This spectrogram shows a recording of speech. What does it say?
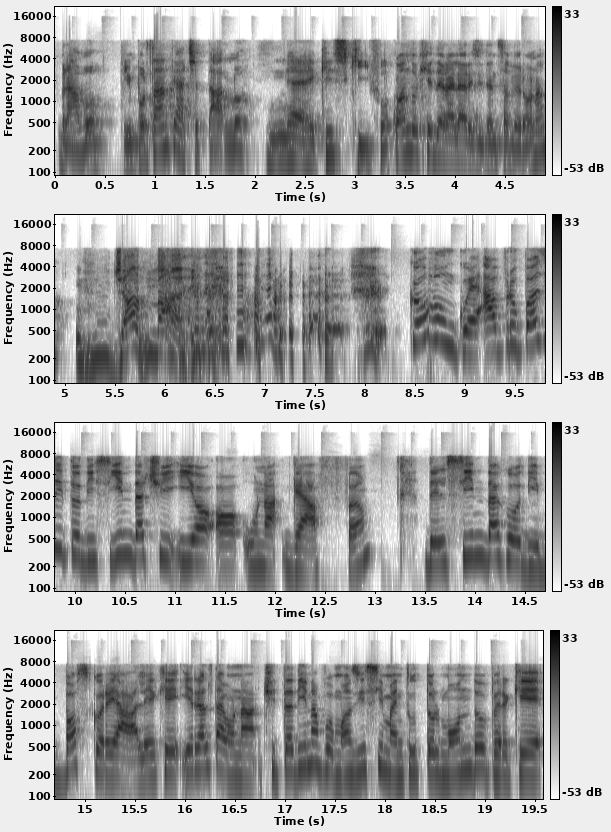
bravo l'importante è accettarlo Eh, che schifo. quando chiederai la residenza a Verona Già mai. Comunque, a proposito di sindaci, io ho una gaff del sindaco di Bosco Reale, che in realtà è una cittadina famosissima in tutto il mondo perché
